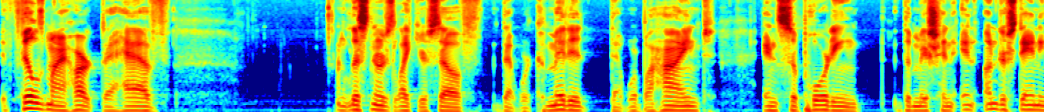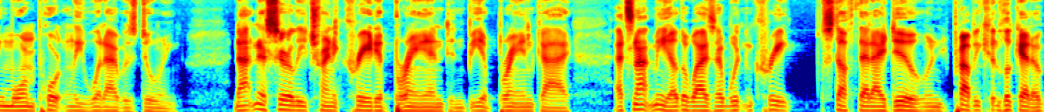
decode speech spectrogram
it fills my heart to have listeners like yourself that were committed, that were behind and supporting the mission and understanding more importantly what I was doing not necessarily trying to create a brand and be a brand guy. That's not me. Otherwise, I wouldn't create stuff that I do. And you probably could look at a,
